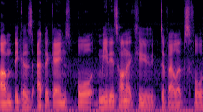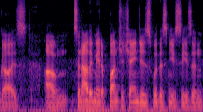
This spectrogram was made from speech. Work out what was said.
Um, because Epic Games bought Mediatonic, who develops Fall Guys. Um, so now they've made a bunch of changes with this new season.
